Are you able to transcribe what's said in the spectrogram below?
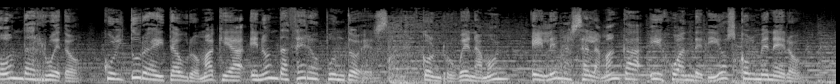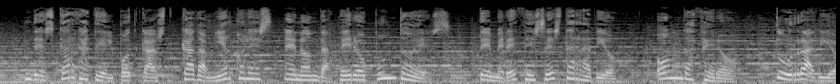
Onda Ruedo, cultura y tauromaquia en ondacero.es, con Rubén Amón, Elena Salamanca y Juan de Dios Colmenero. Descárgate el podcast cada miércoles en ondacero.es. Te mereces esta radio. Onda Cero, tu radio.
